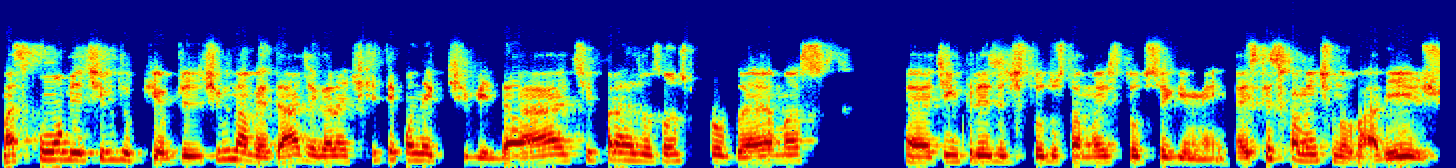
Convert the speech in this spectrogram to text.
mas com o objetivo do quê? O objetivo, na verdade, é garantir ter conectividade para a resolução de problemas é, de empresas de todos os tamanhos e todos os segmentos. É, especificamente no varejo,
